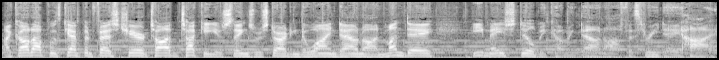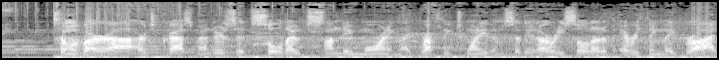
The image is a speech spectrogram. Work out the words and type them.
I caught up with Kempenfest Chair Todd Tuckey as things were starting to wind down on Monday. He may still be coming down off a three day high. Some of our uh, arts and crafts vendors had sold out Sunday morning, like roughly 20 of them said they'd already sold out of everything they brought,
